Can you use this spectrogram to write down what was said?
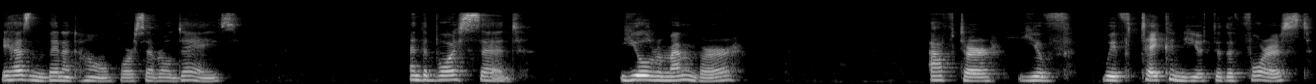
he hasn't been at home for several days. And the voice said, You'll remember after you've we've taken you to the forest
